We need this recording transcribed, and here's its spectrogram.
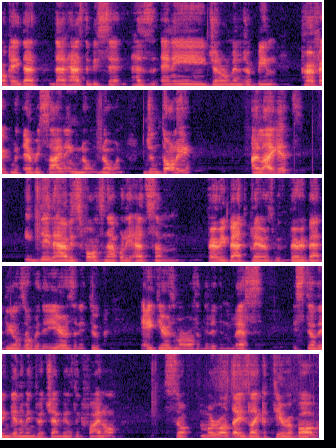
Okay, that that has to be said. Has any general manager been perfect with every signing? No, no one. Giuntoli, I like it. He did have his faults. Napoli had some very bad players with very bad deals over the years, and it took eight years. Marotta did it in less. He still didn't get him into a Champions League final. So Marotta is like a tier above,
